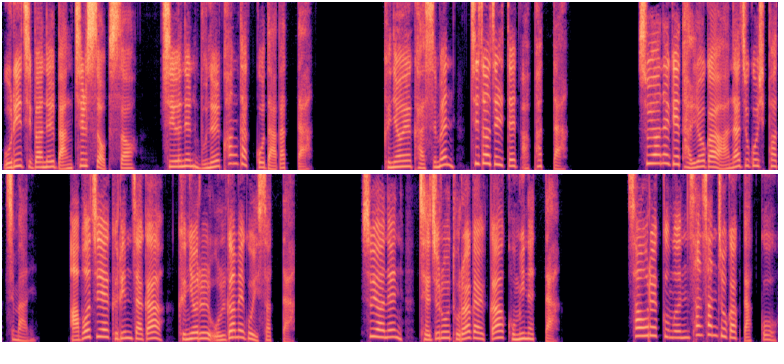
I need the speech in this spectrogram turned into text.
우리 집안을 망칠 수 없어. 지은은 문을 쾅 닫고 나갔다. 그녀의 가슴은 찢어질 듯 아팠다. 수연에게 달려가 안아주고 싶었지만 아버지의 그림자가 그녀를 올가매고 있었다. 수연은 제주로 돌아갈까 고민했다. 서울의 꿈은 산산조각 났고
